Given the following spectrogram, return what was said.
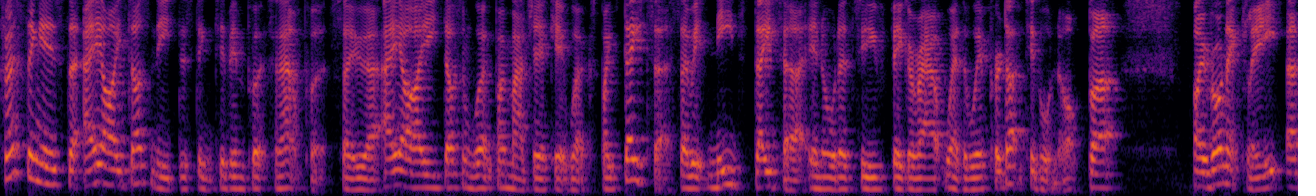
first thing is that AI does need distinctive inputs and outputs. So, uh, AI doesn't work by magic, it works by data. So, it needs data in order to figure out whether we're productive or not. But ironically, uh,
